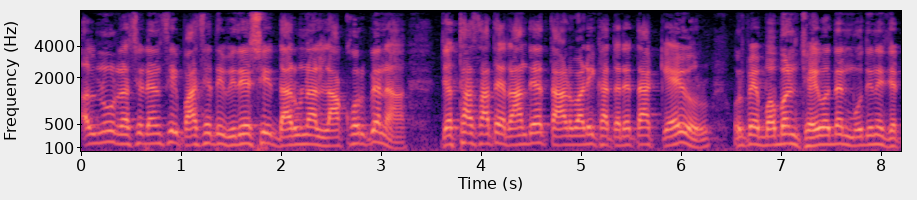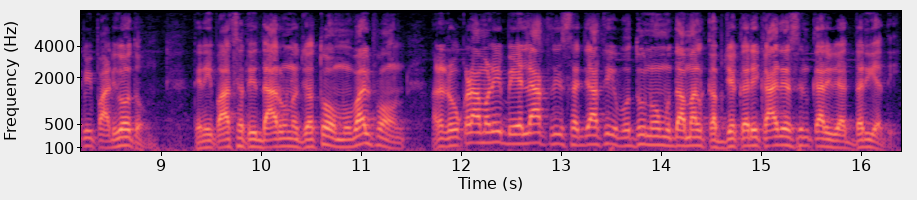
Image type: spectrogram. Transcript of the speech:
અલનું રેસિડેન્સી પાસેથી વિદેશી દારૂના લાખો રૂપિયાના જથ્થા સાથે રાંદેર તાળવાડી ખાતે રહેતા કેયુર ઉર્ફે બબન જયવર્ધન મોદીને ઝડપી પાડ્યો હતો. તેની પાસેથી દારૂનો જથ્થો, મોબાઈલ ફોન અને રોકડા મળી બે લાખ ત્રીસ હજારથી વધુનો મુદ્દામાલ કબજે કરી કાયદેસર કાર્યવાહી ધરી હતી.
